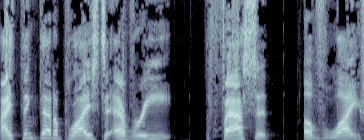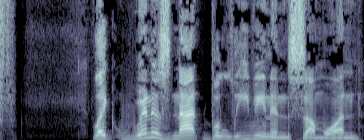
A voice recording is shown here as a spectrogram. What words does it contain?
I think that applies to every facet of life. Like when is not believing in someone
